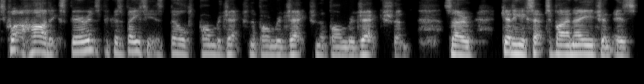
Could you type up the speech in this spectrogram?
it's quite a hard experience because basically it's built upon rejection upon rejection upon rejection. So getting accepted by an agent is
